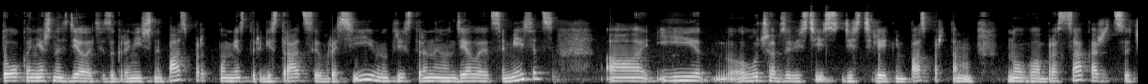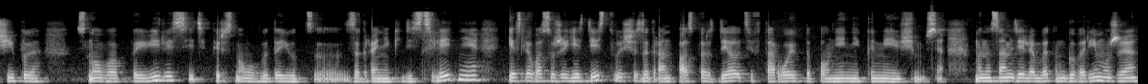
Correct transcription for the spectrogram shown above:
то, конечно, сделайте заграничный паспорт по месту регистрации в России. Внутри страны он делается месяц, и лучше обзавестись десятилетним паспортом нового образца. Кажется, чипы снова появились и теперь снова выдают э, загранники десятилетние. Если у вас уже есть действующий загранпаспорт, сделайте второй в дополнении к имеющемуся. Мы на самом деле об этом говорим уже,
